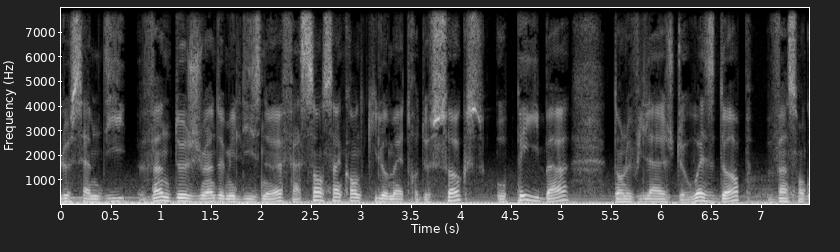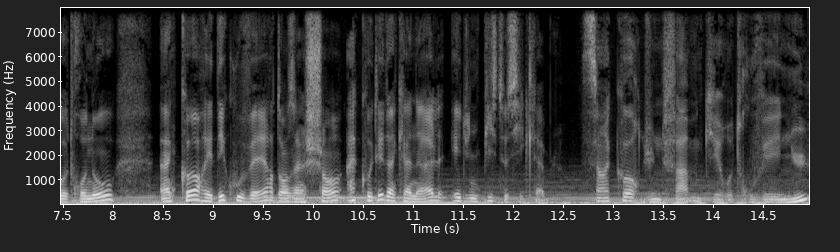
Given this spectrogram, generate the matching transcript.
Le samedi 22 juin 2019 à 150 km de Sox, aux Pays-Bas, dans le village de Westdorp, Vincent Gautrono, un corps est découvert dans un champ à côté d'un canal et d'une piste cyclable. C'est un corps d'une femme qui est retrouvée nue.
